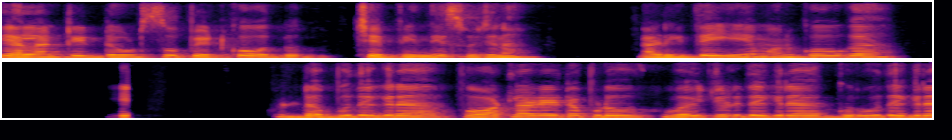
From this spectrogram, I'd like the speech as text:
ఎలాంటి డౌట్స్ పెట్టుకోవద్దు చెప్పింది సుజన. అడిగితే ఏమనుకోవుగా? డబ్బు దగ్గర పోట్లాడేటప్పుడు వైద్యుడి దగ్గర గురువు దగ్గర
